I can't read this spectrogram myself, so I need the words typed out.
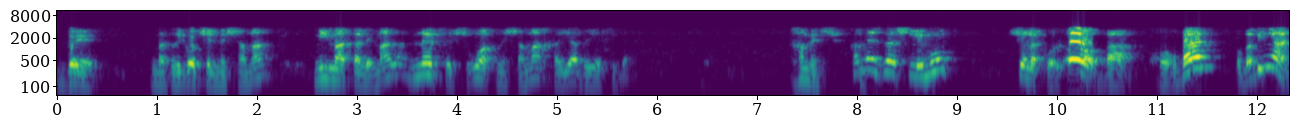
במדרגות של נשמה, ממטה למעלה, נפש, רוח, נשמה, חיה ויחידה. חמש. חמש זה השלימות של הכל, או בחורבן או בבניין.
